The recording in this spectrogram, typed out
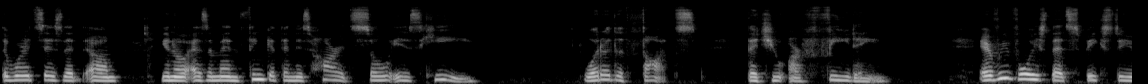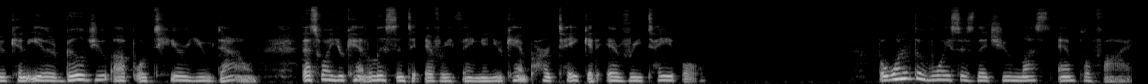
The word says that, um, you know, as a man thinketh in his heart, so is he. What are the thoughts that you are feeding? Every voice that speaks to you can either build you up or tear you down. That's why you can't listen to everything and you can't partake at every table. But one of the voices that you must amplify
